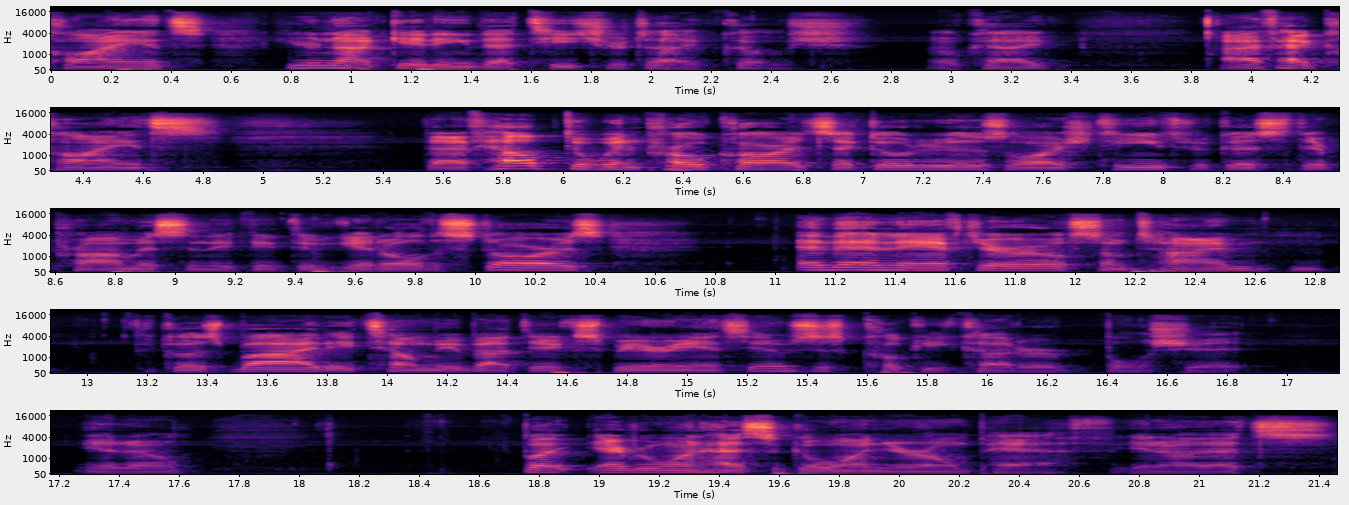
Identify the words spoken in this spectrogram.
clients, you're not getting that teacher type coach. Okay. I've had clients that I've helped to win pro cards that go to those large teams because they're promised and they think they'll get all the stars. And then after some time goes by, they tell me about their experience. It was just cookie cutter bullshit, you know. But everyone has to go on your own path. You know, that's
